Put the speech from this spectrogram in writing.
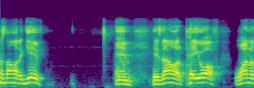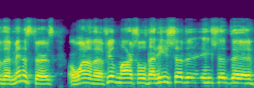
is not allowed to give and he's not allowed to pay off one of the ministers or one of the field marshals that he should he should uh,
